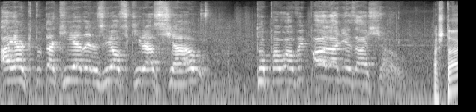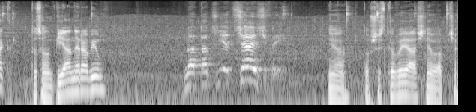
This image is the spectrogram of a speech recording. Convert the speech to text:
A jak tu taki jeden z wioski raz siał, to połowy pola nie zasiał. Aż tak? To co on pijany robił? No to ci jest trzeźwy. Nie, to wszystko wyjaśnia babcia.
